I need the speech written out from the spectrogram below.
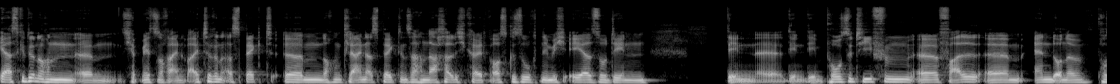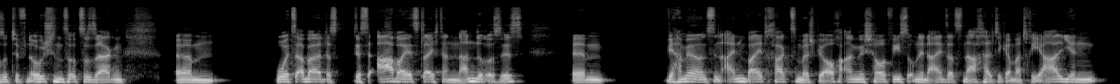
Ja, es gibt ja noch einen, ähm, ich habe mir jetzt noch einen weiteren Aspekt, ähm, noch einen kleinen Aspekt in Sachen Nachhaltigkeit rausgesucht, nämlich eher so den, den, äh, den, den positiven äh, Fall, ähm, end on a positive notion sozusagen, ähm, wo jetzt aber das, das Aber jetzt gleich dann ein anderes ist. Ähm, wir haben ja uns in einem Beitrag zum Beispiel auch angeschaut, wie es um den Einsatz nachhaltiger Materialien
